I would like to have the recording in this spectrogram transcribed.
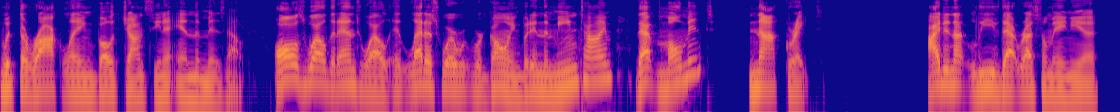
with The Rock laying both John Cena and The Miz out. All's well that ends well. It led us where we're going. But in the meantime, that moment, not great. I did not leave that WrestleMania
